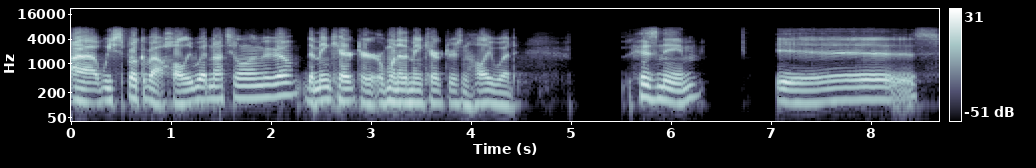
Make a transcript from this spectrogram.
Uh, we spoke about Hollywood not too long ago. The main character, or one of the main characters in Hollywood, his name is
